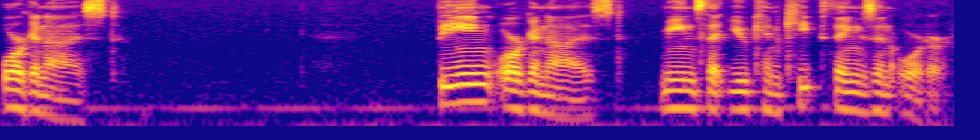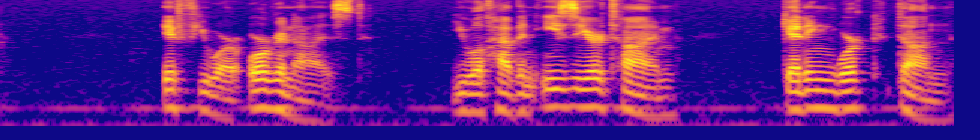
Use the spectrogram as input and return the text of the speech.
Organized. Being organized means that you can keep things in order. If you are organized, you will have an easier time getting work done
